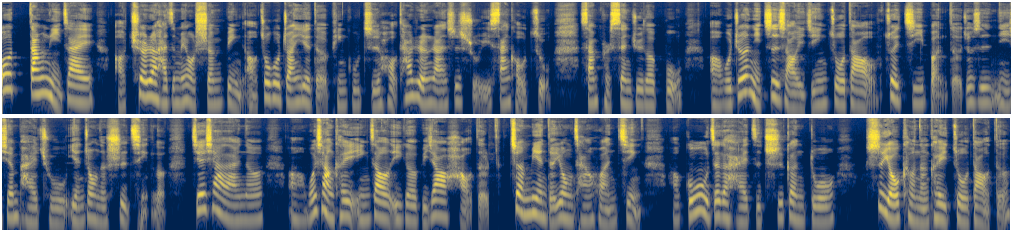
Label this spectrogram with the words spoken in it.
过，当你在、呃、确认孩子没有生病啊、呃，做过专业的评估之后，他仍然是属于三口组三 percent 俱乐部呃，我觉得你至少已经做到最基本的，就是你先排除严重的事情了。接下来呢，啊、我想可以营造一个比较好的正面的用餐环境，啊、鼓舞这个孩子吃更多，是有可能可以做到的。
